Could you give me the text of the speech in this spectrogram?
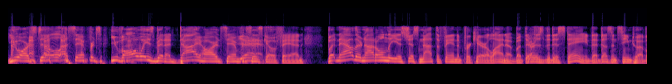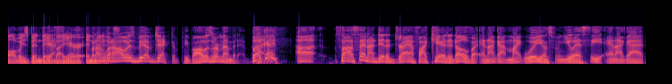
You are still a San Francisco. You've always been a diehard San Yes. Francisco fan. But now there not only is just not the fandom for Carolina, but there is Yes. the disdain that doesn't seem to have always been there Yes, by yes. your But I'm going to always be objective, people. I always remember that. But, Okay. Uh, so I was saying I did a draft where I carried it over, and I got Mike Williams from USC, and I got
